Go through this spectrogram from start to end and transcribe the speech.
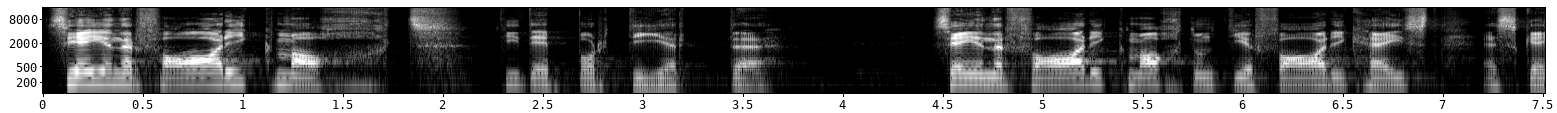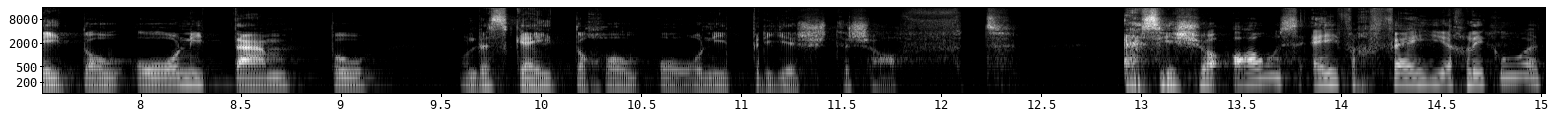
Sie haben eine Erfahrung gemacht, die Deportierten. Sie haben eine Erfahrung gemacht und die Erfahrung heisst, es geht auch ohne Tempel und es geht doch auch ohne Priesterschaft. Es ist ja alles einfach feierlich gut.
